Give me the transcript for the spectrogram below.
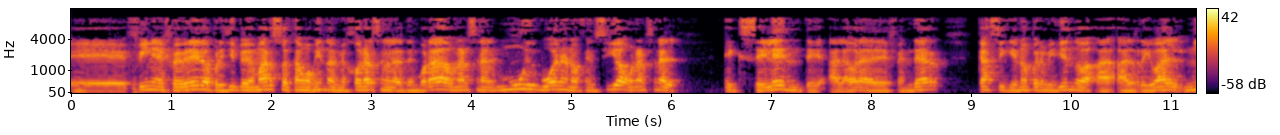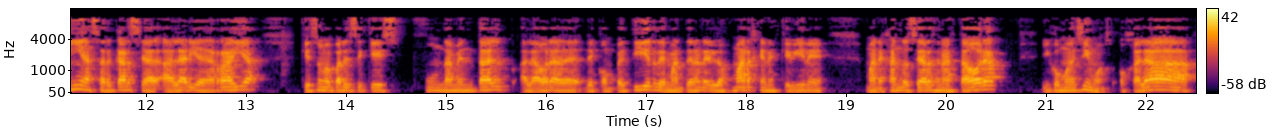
eh, fines de febrero, principio de marzo, estamos viendo el mejor Arsenal de la temporada, un Arsenal muy bueno en ofensiva, un Arsenal excelente a la hora de defender, casi que no permitiendo al rival ni acercarse al área de raya, que eso me parece que es fundamental a la hora de, competir, de mantener en los márgenes que viene manejándose Arsenal hasta ahora. Y como decimos, ojalá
